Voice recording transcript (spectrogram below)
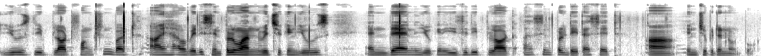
use the plot function but I have a very simple one which you can use and then you can easily plot a simple data set uh, in Jupyter Notebook.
